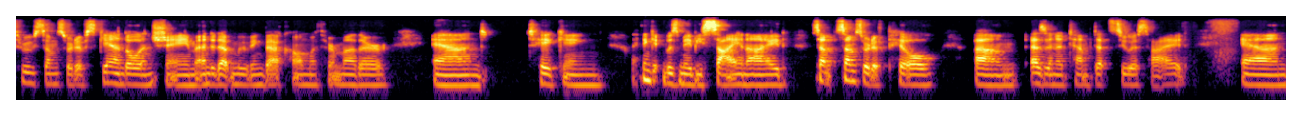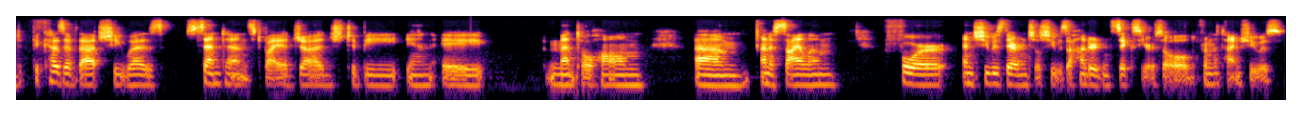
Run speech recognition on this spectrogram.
through some sort of scandal and shame ended up moving back home with her mother and taking, I think it was maybe cyanide, some some sort of pill, um, as an attempt at suicide, and because of that, she was sentenced by a judge to be in a mental home, um, an asylum for, and she was there until she was 106 years old, from the time she was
